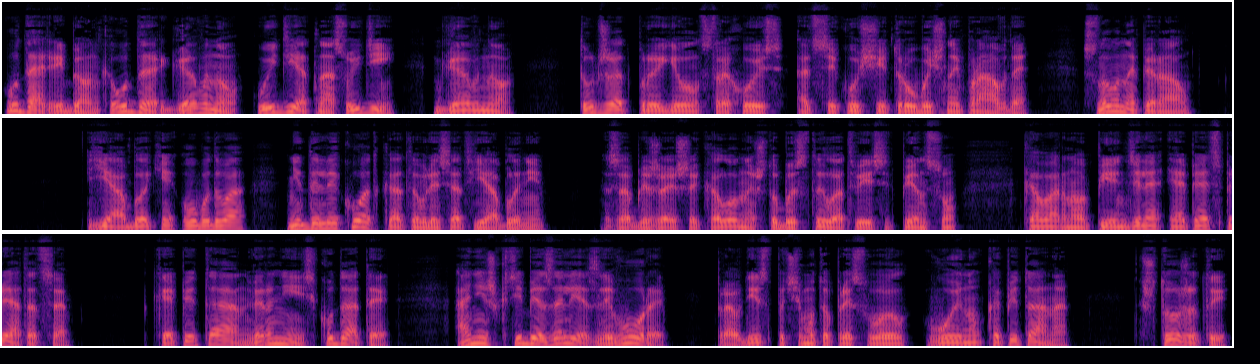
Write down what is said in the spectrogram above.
ударь ребенка, ударь, говно, уйди от нас, уйди, говно!» Тут же отпрыгивал, страхуясь от секущей трубочной правды. Снова напирал. Яблоки, оба два, недалеко откатывались от яблони. За ближайшей колонной, чтобы с отвесить пенсу, коварного пенделя и опять спрятаться. «Капитан, вернись, куда ты? Они ж к тебе залезли, воры!» Правдист почему-то присвоил воину капитана. «Что же ты?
